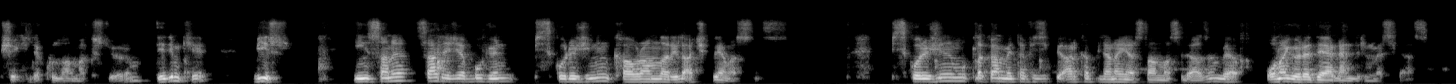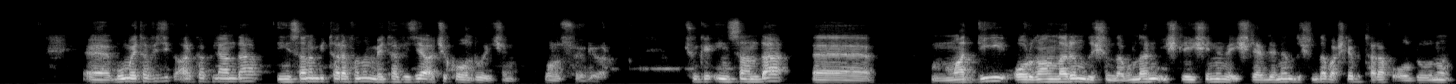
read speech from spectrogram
bir şekilde kullanmak istiyorum. Dedim ki bir, insanı sadece bugün psikolojinin kavramlarıyla açıklayamazsınız. Psikolojinin mutlaka metafizik bir arka plana yaslanması lazım ve ona göre değerlendirilmesi lazım. E, bu metafizik arka planda insanın bir tarafının metafiziğe açık olduğu için bunu söylüyorum. Çünkü insanda e, maddi organların dışında, bunların işleyişinin ve işlevlerinin dışında başka bir taraf olduğunu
